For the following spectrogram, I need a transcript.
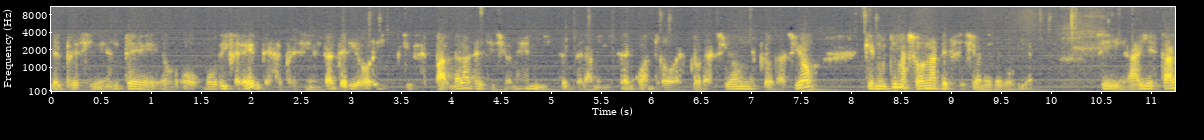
del presidente o, diferentes al presidente anterior y, respalda las decisiones de la ministra en cuanto a exploración y explotación, que en última son las decisiones de gobierno. Sí, ahí están,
